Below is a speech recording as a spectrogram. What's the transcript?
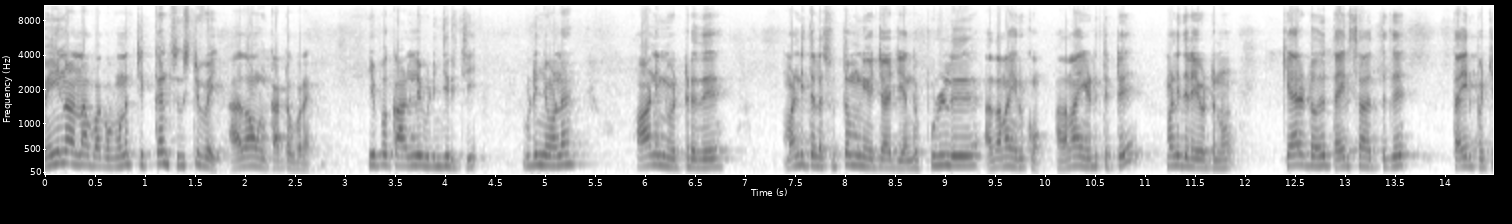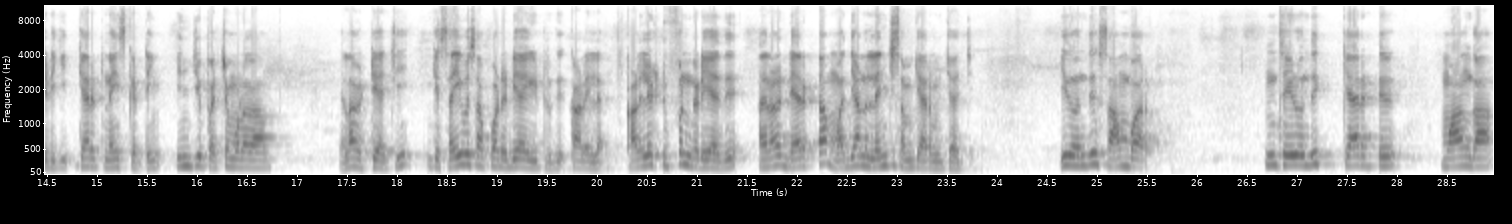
மெயினாக என்ன பார்க்க போனால் சிக்கன் சிக்ஸ்டி ஃபைவ் அதான் உங்களுக்கு காட்ட போகிறேன் இப்போ காலையில் விடிஞ்சிருச்சு. விடிஞ்ச உடனே ஆனியன் வெட்டுறது மல்லித்தலை சுத்தம் பண்ணி வச்சாச்சு. அந்த புல் அதெல்லாம் இருக்கும். அதெல்லாம் எடுத்துகிட்டு மல்லித்தலையை வெட்டணும். கேரட் வந்து தயிர் சாதத்துக்கு தயிர் பச்சடிக்கு கேரட் நைஸ் கட்டிங் இஞ்சி பச்சை மிளகா எல்லாம் வெட்டியாச்சு. இங்கே சைவ சாப்பாடு ரெடி ஆகிட்டு இருக்கு காலையில். காலையில் டிஃபன் கிடையாது. அதனால் டேரெக்டாக மத்தியானம் லஞ்சு சமைக்க ஆரம்பித்தாச்சு இது வந்து சாம்பார். இந்த சைடு வந்து கேரட்டு மாங்காய்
